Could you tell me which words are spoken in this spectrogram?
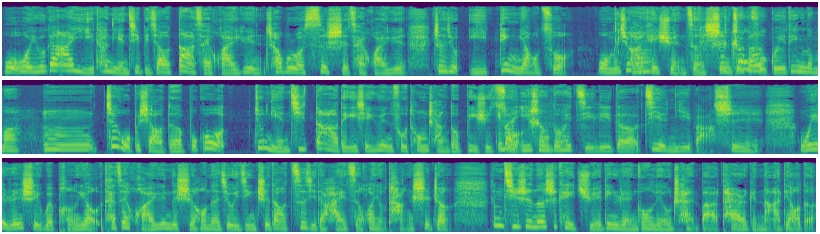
我我有个阿姨，她年纪比较大才怀孕，差不多四十才怀孕，这就一定要做。我们就还可以选择是政府规定的吗？嗯，这个我不晓得，不过。就年纪大的一些孕妇，通常都必须做。一般医生都会极力的建议吧。是，我也认识一位朋友，她在怀孕的时候呢，就已经知道自己的孩子患有唐氏症。那么其实呢，是可以决定人工流产，把胎儿给拿掉的。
